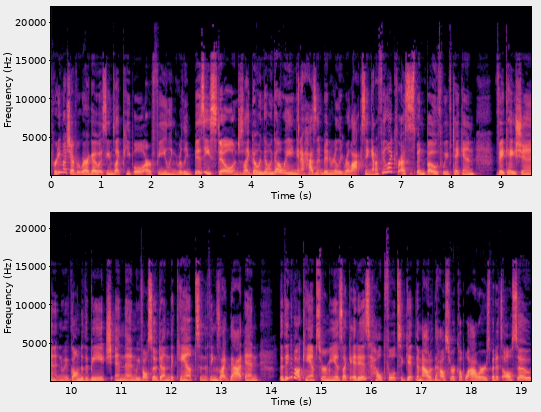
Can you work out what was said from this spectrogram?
pretty much everywhere I go, it seems like people are feeling really busy still and just like going, going, going. And it hasn't been really relaxing. And I feel like for us, it's been both. We've taken vacation and we've gone to the beach and then we've also done the camps and the things like that. And the thing about camps for me is like it is helpful to get them out of the house for a couple hours, but it's also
